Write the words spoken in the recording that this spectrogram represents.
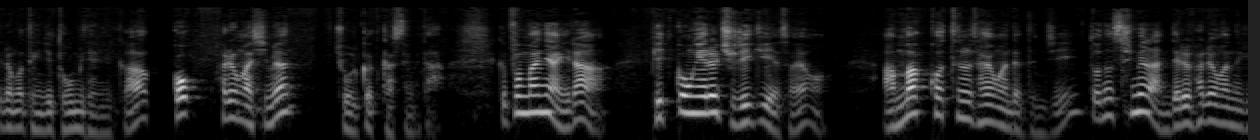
이런 것 굉장히 도움이 되니까 꼭 활용하시면 좋을 것 같습니다. 그뿐만이 아니라 빛 공해를 줄이기 위해서요. 암막 커튼을 사용한다든지 또는 수면 안대를 활용하는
